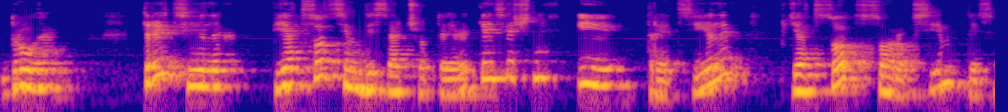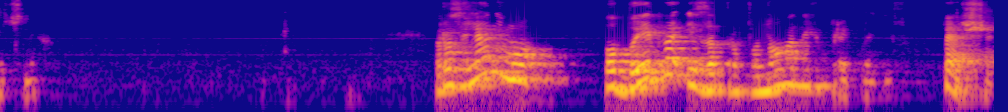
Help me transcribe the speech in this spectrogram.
Друге. 3,574 тисячних і 3,547 тисячних. Розглянемо обидва із запропонованих прикладів. Перше.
